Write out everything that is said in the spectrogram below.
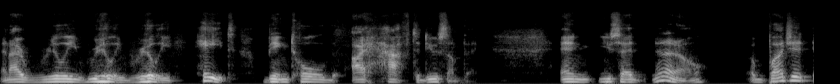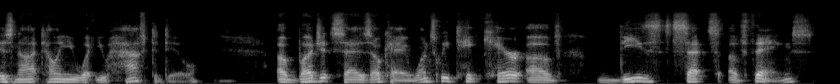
And i really really really hate being told i have to do something. And you said no no no a budget is not telling you what you have to do. A budget says, okay, once we take care of these sets of things,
